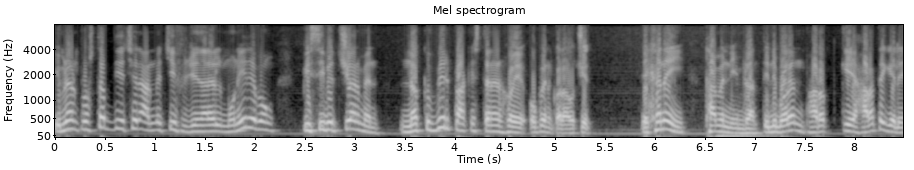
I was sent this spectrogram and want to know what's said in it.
ইমরান প্রস্তাব দিয়েছেন আর্মি চিফ জেনারেল মুনির এবং পিসিবির চেয়ারম্যান নকবির পাকিস্তানের হয়ে ওপেন করা উচিত। এখানেই থামেন ইমরান। তিনি বলেন, ভারতকে হারাতে গেলে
